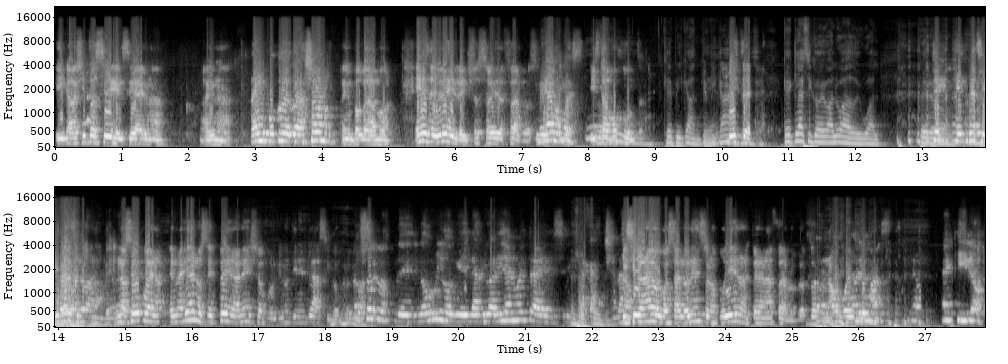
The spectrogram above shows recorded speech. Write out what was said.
Y Caballito sí, sí, hay una, hay una, Hay un poco de corazón. hay un poco de amor. Es de Vélez y yo soy de Ferro. Mirá cómo es. Y estamos Uh, juntos. Qué picante. Qué ¿eh? picante. ¿Viste? Qué clásico devaluado igual. Pero Sí, qué clásico. No sé, bueno, en realidad nos esperan ellos porque no tienen clásico. Nosotros, eh, lo único que la rivalidad nuestra es, la cancha. Hicieron algo con San Lorenzo, no pudieron, esperan a Ferro, pero Ferro no vuelve más. Tranquilo.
